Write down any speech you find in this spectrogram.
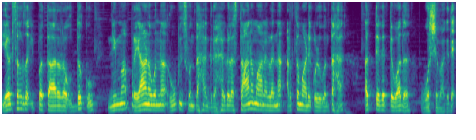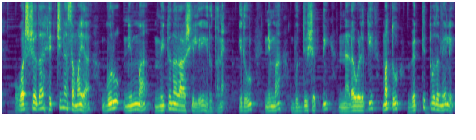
ಎರಡು ಸಾವಿರದ ಇಪ್ಪತ್ತಾರರ ಉದ್ದಕ್ಕೂ ನಿಮ್ಮ ಪ್ರಯಾಣವನ್ನು ರೂಪಿಸುವಂತಹ ಗ್ರಹಗಳ ಸ್ಥಾನಮಾನಗಳನ್ನು ಅರ್ಥ ಮಾಡಿಕೊಳ್ಳುವಂತಹ ಅತ್ಯಗತ್ಯವಾದ ವರ್ಷವಾಗಿದೆ. ವರ್ಷದ ಹೆಚ್ಚಿನ ಸಮಯ ಗುರು ನಿಮ್ಮ ಮಿಥುನ ರಾಶಿಯಲ್ಲಿಯೇ ಇರುತ್ತಾನೆ. ಇದು ನಿಮ್ಮ ಬುದ್ಧಿಶಕ್ತಿ, ನಡವಳಿಕೆ ಮತ್ತು ವ್ಯಕ್ತಿತ್ವದ ಮೇಲೆ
